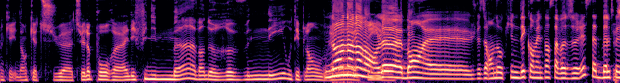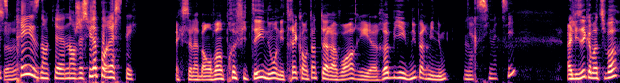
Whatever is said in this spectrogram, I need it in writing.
OK. Donc, tu, euh, tu es là pour indéfiniment avant de revenir ou tes plans ont vraiment Non, non, non, non. Là, bon, je veux dire, on n'a aucune idée combien de temps ça va durer, cette belle petite ça. crise. Donc, non, je suis là pour rester. Excellent. Ben, on va en profiter. Nous, on est très contents de te revoir et euh, re-bienvenue parmi nous. Merci, merci. Alizé, comment tu vas?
